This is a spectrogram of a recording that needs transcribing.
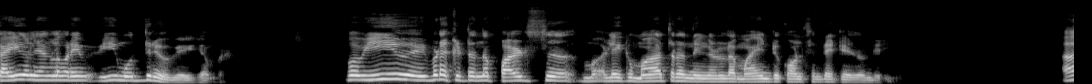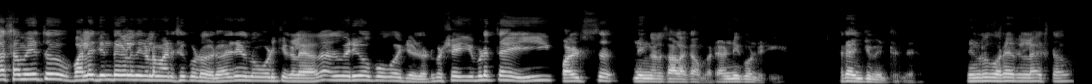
കൈകൾ ഞങ്ങൾ പറയും ഈ മുദ്ര ഉപയോഗിക്കാൻ പറ്റും അപ്പോൾ ഈ ഇവിടെ കിട്ടുന്ന പൾസ് പൾസിലേക്ക് മാത്രം നിങ്ങളുടെ മൈൻഡ് കോൺസെൻട്രേറ്റ് ചെയ്തുകൊണ്ടിരിക്കും. ആ സമയത്ത് പല ചിന്തകൾ നിങ്ങളുടെ മനസ്സിൽ കൂടെ വരും. അതിനെ ഒന്നും ഓടിച്ച് കളയാതെ അത് വരികയോ പോവുകയോ ചെയ്തോട്ട്. പക്ഷേ ഇവിടുത്തെ ഈ പൾസ് നിങ്ങൾ കളക്കാൻ പറ്റും എണ്ണിക്കൊണ്ടിരിക്കും. ഒരു അഞ്ച് മിനിറ്റ് നേരം നിങ്ങൾ കുറേ റിലാക്സ്ഡ് ആവും.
